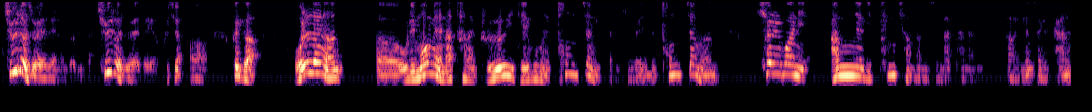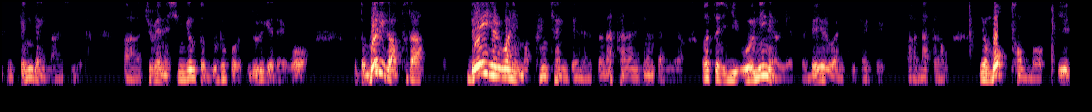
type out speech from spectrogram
줄여줘야 되는 겁니다. 줄여줘야 돼요. 그죠? 어, 그러니까 원래는 어, 우리 몸에 나타난 거의 대부분의 통증 있지 않습니까? 통증은 혈관이 압력이 팽창하면서 나타나는 아, 현상일 가능성이 굉장히 많습니다. 아, 주변에 신경도 누르고, 누르게 되고, 또 머리가 아프다. 뇌혈관이 막 팽창이 되면서 나타나는 현상이에요. 어떤 이 원인에 의해서 뇌혈관이 팽창이 되, 아, 나타나고, 이 목통, 뭐, 이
